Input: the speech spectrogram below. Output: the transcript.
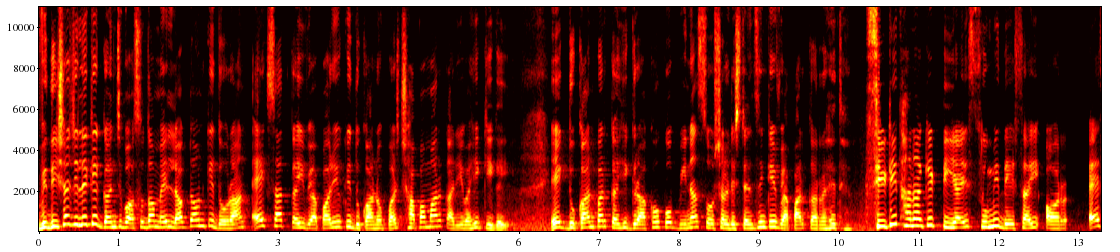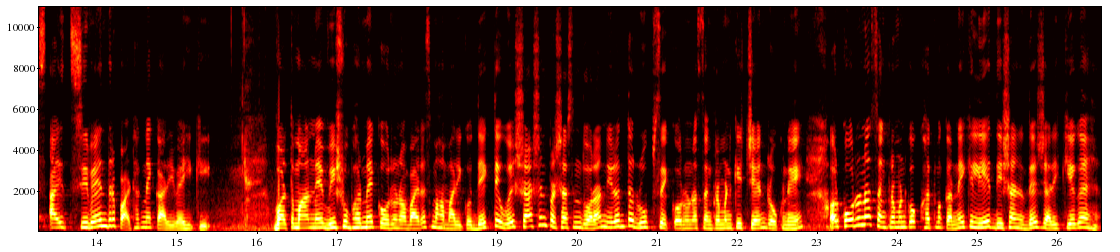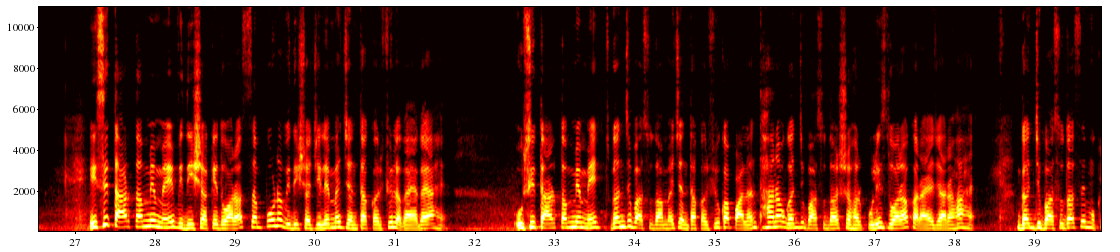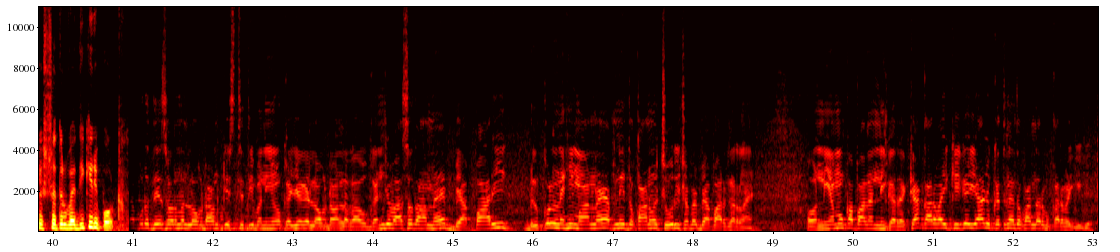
विदिशा ज़िले के गंज बासुदा में लॉकडाउन के दौरान एक साथ कई व्यापारियों की दुकानों पर छापामार कार्यवाही की गई। एक दुकान पर कई ग्राहकों को बिना सोशल डिस्टेंसिंग के व्यापार कर रहे थे। सिटी थाना के टीआई सुमी देसाई और एसआई शिवेंद्र पाठक ने कार्यवाही की। वर्तमान में विश्व भर में कोरोना वायरस महामारी को देखते हुए शासन प्रशासन द्वारा निरंतर रूप से कोरोना संक्रमण की चेन रोकने और कोरोना संक्रमण को खत्म करने के लिए दिशा निर्देश जारी किए गए हैं। इसी तारतम्य में विदिशा के द्वारा संपूर्ण विदिशा ज़िले में जनता कर्फ्यू लगाया गया है। उसी तारतम्य में गंज बासुदा में जनता कर्फ्यू का पालन थाना गंज बासुदा शहर पुलिस द्वारा कराया जा रहा है। गंज बासुदा से मुकेश चतुर्वेदी की रिपोर्ट। पूरे देश भर में लॉकडाउन की स्थिति बनी हो, कई जगह लॉकडाउन लगा हो गंज बासुदा में व्यापारी बिल्कुल नहीं मान रहे, अपनी दुकानों में चोरी छपे व्यापार कर रहे हैं। और नियमों का पालन नहीं कर रहे। क्या कार्रवाई की गई आज? कितने दुकानदार पर कार्रवाई की गई?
